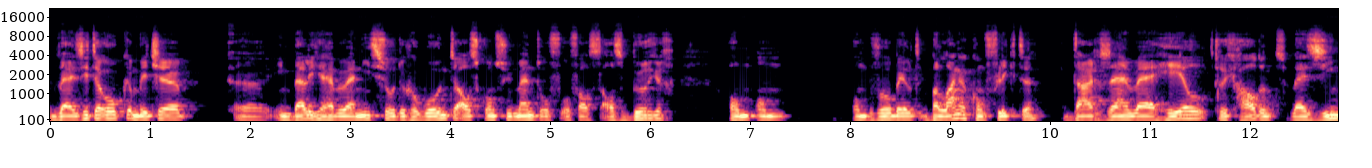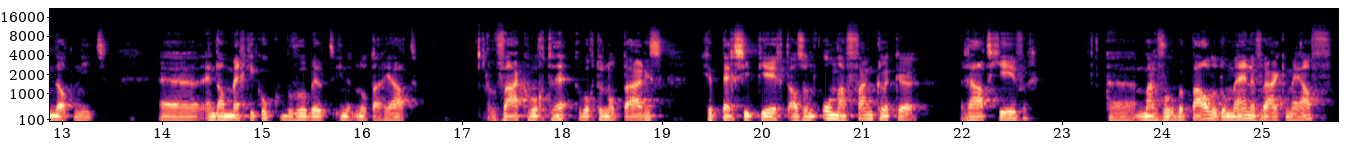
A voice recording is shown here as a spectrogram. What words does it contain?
wij zitten ook een beetje... in België hebben wij niet zo de gewoonte als consument of, of als, als burger om, om om bijvoorbeeld belangenconflicten, daar zijn wij heel terughoudend. Wij zien dat niet. Uh, en dan merk ik ook bijvoorbeeld in het notariaat. Vaak wordt, hè, wordt de notaris gepercipieerd als een onafhankelijke raadgever. Uh, maar voor bepaalde domeinen vraag ik mij af,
